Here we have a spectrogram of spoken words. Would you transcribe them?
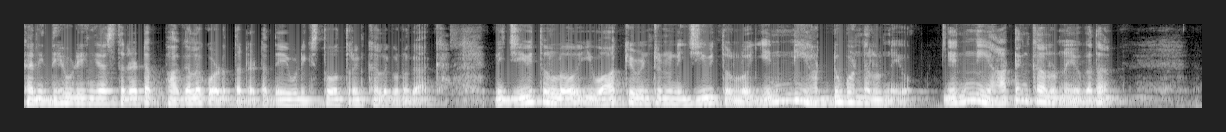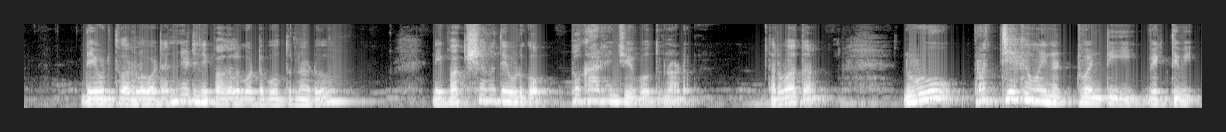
కానీ దేవుడు ఏం చేస్తాడట? పగల కొడతాడట. దేవుడికి స్తోత్రం కలుగునుగాక. నీ జీవితంలో ఈ వాక్యం వింటున్న నీ జీవితంలో ఎన్ని అడ్డుబండలు ఉన్నాయో ఎన్ని ఆటంకాలు ఉన్నాయో కదా? దేవుడి త్వరలో వాటన్నిటిని పగలగొట్టబోతున్నాడు. నీ పక్షాన దేవుడు గొప్ప కార్యం చేయబోతున్నాడు. తర్వాత నువ్వు ప్రత్యేకమైనటువంటి వ్యక్తివి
